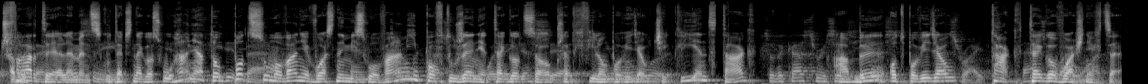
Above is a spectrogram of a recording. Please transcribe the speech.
Czwarty element skutecznego słuchania to podsumowanie własnymi słowami, powtórzenie tego, co przed chwilą powiedział ci klient, tak, aby odpowiedział: Tak, tego właśnie chcę.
